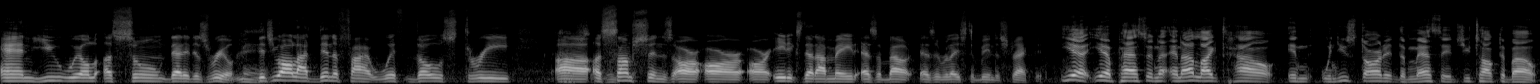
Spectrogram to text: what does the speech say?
and you will assume that it is real. Man. Did you all identify with those three? Uh, assumptions or, or, or edicts that I made as about as it relates to being distracted. Yeah, yeah, Pastor, and, I- and I liked how in when you started the message, you talked about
